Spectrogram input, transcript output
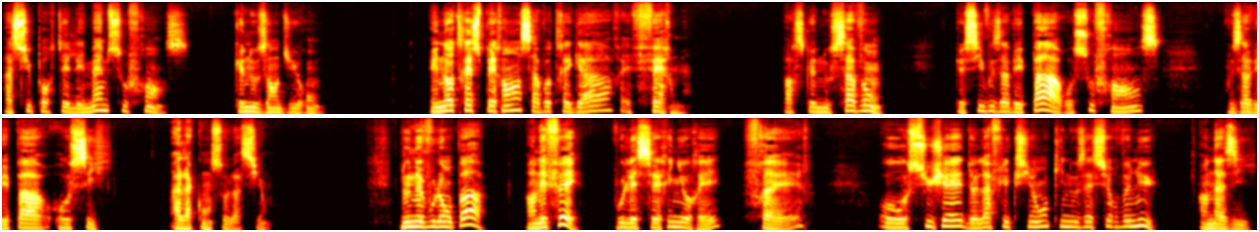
à supporter les mêmes souffrances que nous endurons. Et notre espérance à votre égard est ferme, parce que nous savons que si vous avez part aux souffrances, vous avez part aussi à la consolation. Nous ne voulons pas, en effet, vous laisser ignorer, frères, au sujet de l'affliction qui nous est survenue en Asie,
